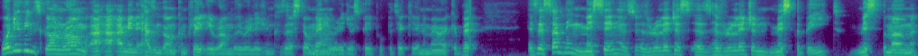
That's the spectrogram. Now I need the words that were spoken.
What do you think's gone wrong? I, I mean, it hasn't gone completely wrong with religion because there's still many yeah. religious people, particularly in America. But is there something missing? As, as religious as has religion missed the beat, missed the moment?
